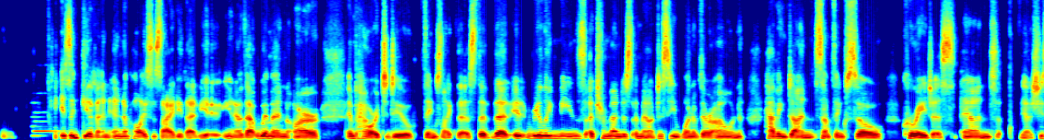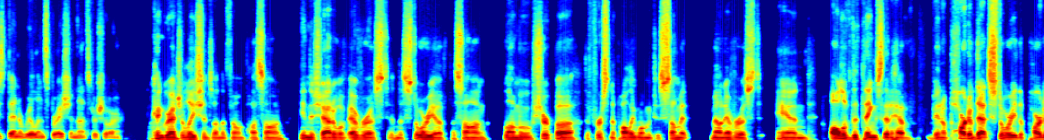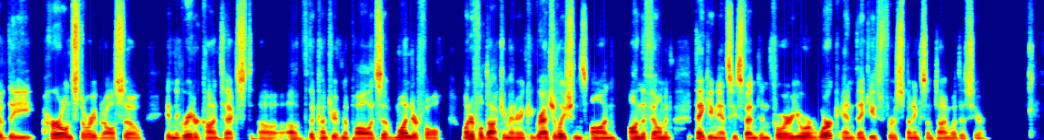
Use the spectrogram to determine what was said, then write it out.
is a given in Nepali society that you know that women are empowered to do things like this that that it really means a tremendous amount to see one of their own having done something so courageous. And yeah she's been a real inspiration that's for sure. Congratulations on the film Pasang in the shadow of Everest and the story of Pasang Lhamu Sherpa the first Nepali woman to summit Mount Everest and all of the things that have been a part of that story, the part of the her own story, but also in the greater context uh, of the country of Nepal. It's a wonderful, wonderful documentary, congratulations on on the film. And thank you, Nancy Svendsen, for your work, and thank you for spending some time with us here.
